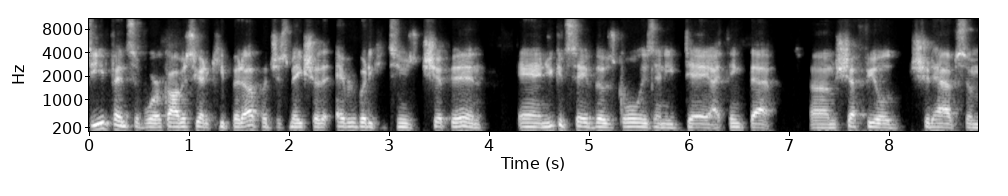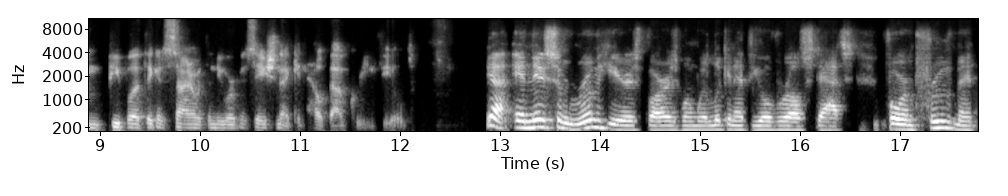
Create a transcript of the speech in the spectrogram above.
defensive work. Obviously, you got to keep it up, but just make sure that everybody continues to chip in. And you can save those goalies any day. I think that um, Sheffield should have some people that they can sign with a new organization that can help out Greenfield. Yeah, and there's some room here as far as when we're looking at the overall stats for improvement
